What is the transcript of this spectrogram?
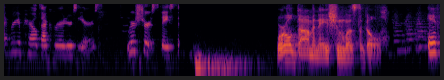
every apparel decorator's ears. We're shirt space. World domination was the goal. If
